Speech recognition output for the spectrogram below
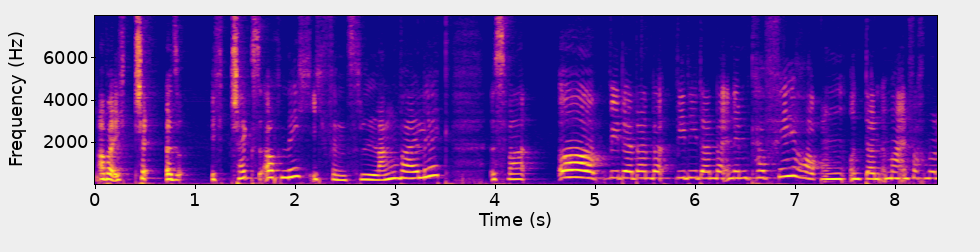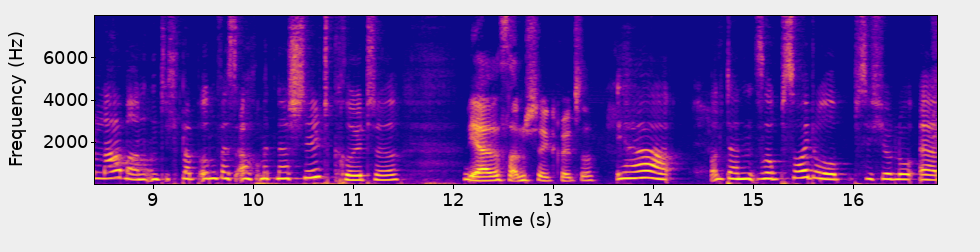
aber ich check, also ich check's auch nicht. Ich find's langweilig. Es war, oh, wie, der dann da, wie die dann da in dem Café hocken und dann immer einfach nur labern. Und ich glaube, irgendwas auch mit einer Schildkröte. ja, das ist auch eine Schildkröte. Ja, und dann so pseudo-psycholo äh,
